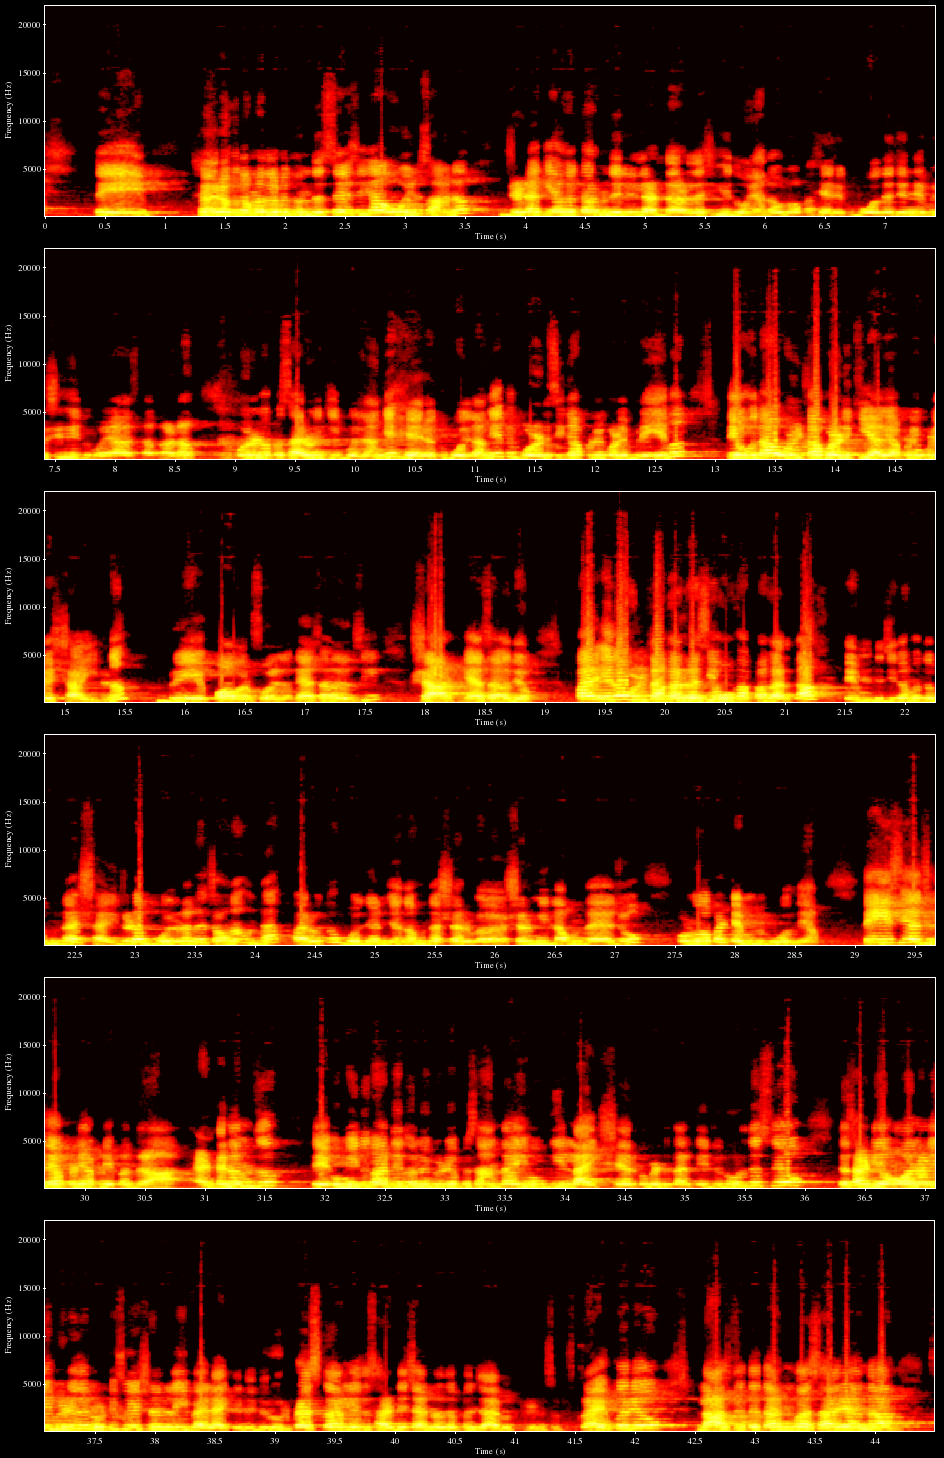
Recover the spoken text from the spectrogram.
ਤੇ ਹੈਰਕ ਦਾ ਮਤਲਬ ਮੈਂ ਤੁਹਾਨੂੰ ਦੱਸਿਆ ਸੀਗਾ, ਉਹ ਇਨਸਾਨ ਜਿਹੜਾ ਕਿ ਆਪਣੇ ਧਰਮ ਦੇ ਲਈ ਲੜਦਾ ਲੜਦਾ ਸ਼ਹੀਦ ਹੋਇਆ, ਤਾਂ ਉਹਨੂੰ ਆਪਾਂ ਹੈਰਕ ਬੋਲਦੇ, ਜਿੰਨੇ ਵੀ ਸ਼ਹੀਦ ਹੋਏ ਅੱਜ ਤੱਕ, ਹਨਾ? ਉਹਨਾਂ ਨੂੰ ਆਪਾਂ ਸਾਰਿਆਂ ਨੂੰ ਕੀ ਬੋਲਾਂਗੇ? ਹੈਰਕ ਬੋਲਾਂਗੇ। ਤੇ ਵਰਡ ਸੀਗਾ ਆਪਣੇ ਕੋਲੇ ਬ੍ਰੇਵ ਤੇ ਉਹਦਾ ਉਲਟਾ ਵਰਡ ਕੀ ਆ ਗਿਆ? ਆਪਣੇ ਕੋਲੇ ਸ਼ਾਈ ਹਨਾ? ਬ੍ਰੇਵ ਪਾਵਰਫੁਲ ਕਹਿ ਸਕਦੇ ਸੀ ਸ਼ਾਰਪ ਕਹਿ ਸਕਦੇ ਹੋ। ਪਰ ਇਹਦਾ ਉਲਟਾ ਕਰ ਰਿਹਾ ਸੀ, ਉਹ ਆਪਾਂ ਕਰਤਾ ਟਿਮਡ ਜਿਹਦਾ ਮਤਲਬ ਹੁੰਦਾ ਹੈ ਸ਼ਾਈ ਜਿਹੜਾ ਬੋਲਣਾ ਤੇ ਚਾਹੁੰਦਾ ਹੁੰਦਾ ਪਰ ਉਹ ਤੋਂ ਬੋਲਿਆ ਨਹੀਂ ਜਾਂਦਾ ਹੁੰਦਾ ਸ਼ਰਮੀਲਾ ਹੁੰਦਾ ਹੈ ਜੋ, ਉਹਨੂੰ ਆਪਾਂ ਟਿਮਡ ਬੋਲਦੇ ਆ ਤੇ ਇਹ ਸੀ ਅੱਜ ਦੇ ਆਪਣੇ ਆਪਣੇ 15 ਐਂਟੋਨਮਸ ਤੇ ਉਮੀਦ ਕਰਦੀ ਤੁਹਾਨੂੰ ਵੀਡੀਓ ਪਸੰਦ ਆਈ ਹੋਊਗੀ। ਲਾਈਕ ਸ਼ੇਅਰ ਕਮੈਂਟ ਕਰਕੇ ਜਰੂਰ ਦੱਸਿਓ। ਤੇ ਸਾਡੀ ਆਉਣ ਵਾਲੀ ਵੀਡੀਓ ਦੇ ਨੋਟੀਫਿਕੇਸ਼ਨ ਲਈ ਬੈਲ ਆਈਕਨ ਨੂੰ ਜਰੂਰ ਪ੍ਰੈਸ ਕਰ ਲਿਓ ਤੇ ਸਾਡੇ ਚੈਨਲ ਦਾ ਪੰਜਾਬ ਵਿਕਟਰੀ ਨੂੰ ਸਬਸਕ੍ਰਾਈਬ ਕਰਿਓ। ਲਾਸਟ ਤੇ ਧੰਨਵਾਦ ਸਾਰਿਆਂ ਦਾ।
